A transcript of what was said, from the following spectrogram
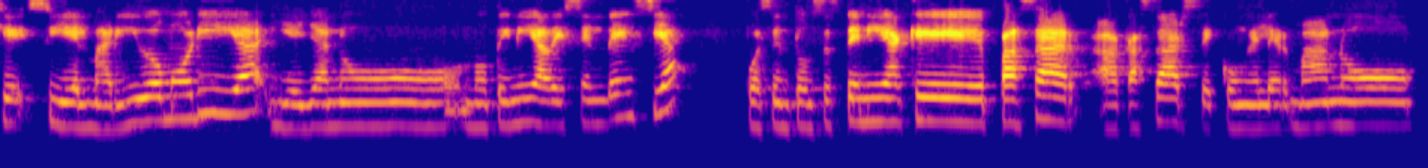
que si el marido moría y ella no, no tenía descendencia, pues entonces tenía que pasar a casarse con el hermano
